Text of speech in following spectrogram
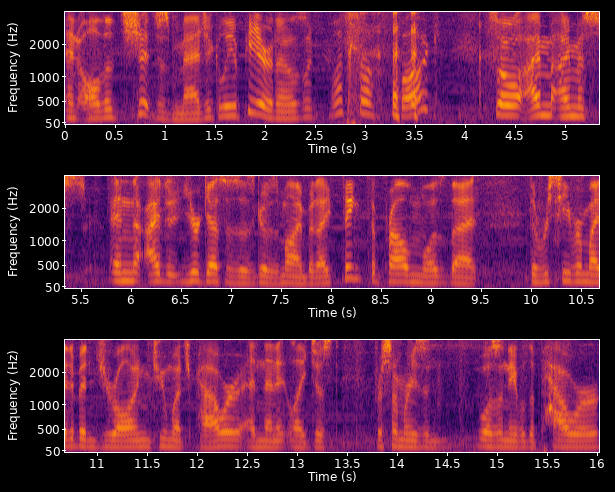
and all the shit just magically appeared. And I was like, what the fuck? So I'm I'm a and I your guess is as good as mine, but I think the problem was that the receiver might have been drawing too much power, and then it like just for some reason wasn't able to power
